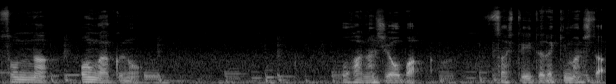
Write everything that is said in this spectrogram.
そんな音楽のお話をばさせていただきました、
